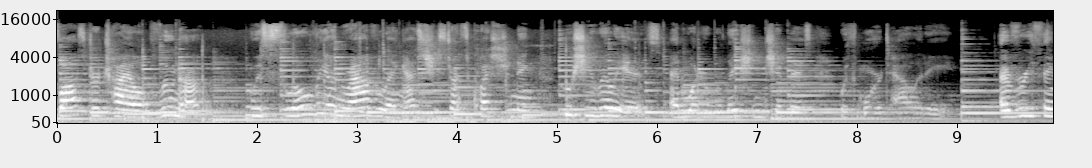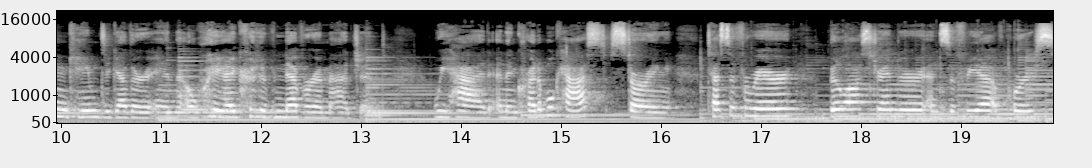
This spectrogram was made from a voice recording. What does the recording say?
foster child Luna, who is slowly unraveling as she starts questioning who she really is and what her relationship is with mortality. Everything came together in a way I could have never imagined. We had an incredible cast starring Tessa Ferrer, Bill Ostrander, and Sofia, of course.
